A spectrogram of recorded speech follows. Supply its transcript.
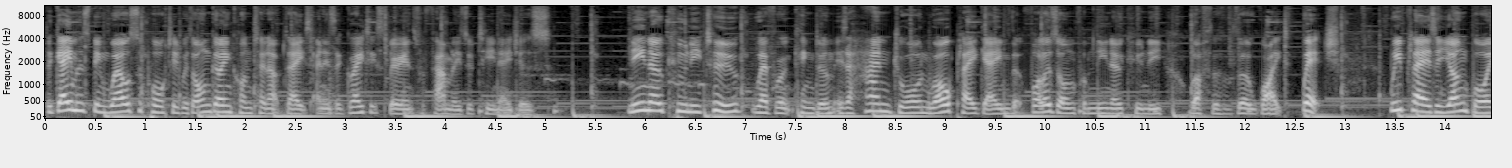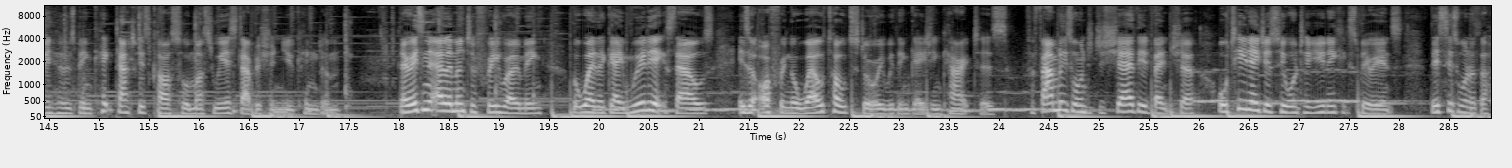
The game has been well supported with ongoing content updates and is a great experience for families with teenagers. Ni no Kuni 2 Revenant Kingdom is a hand drawn role play game that follows on from Ni no Kuni Wrath of the White Witch. We play as a young boy who has been kicked out of his castle and must re establish a new kingdom. There is an element of free roaming, but where the game really excels is at offering a well told story with engaging characters. For families wanting to share the adventure or teenagers who want a unique experience, this is one of the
